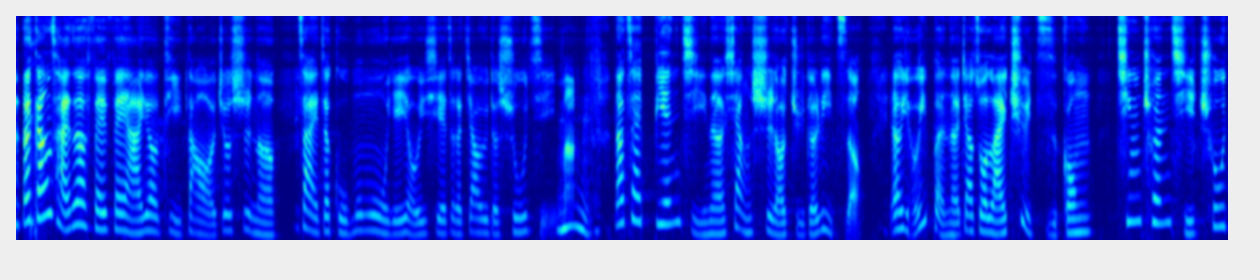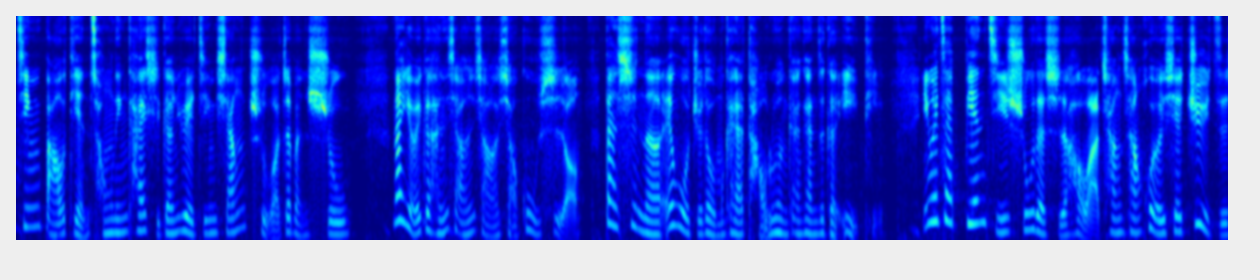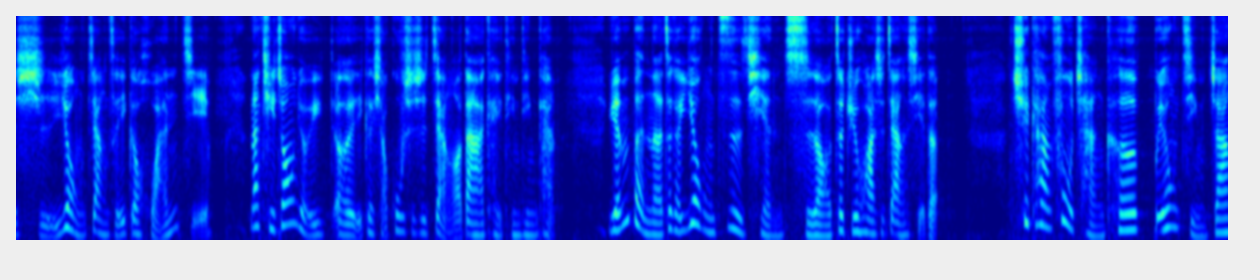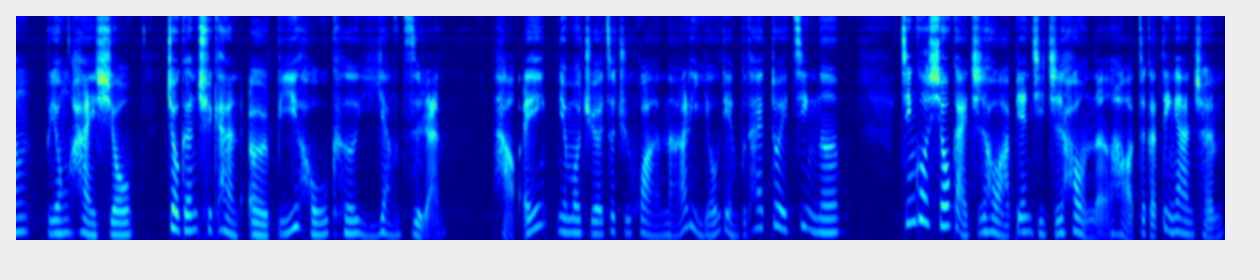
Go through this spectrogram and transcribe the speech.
那刚才这个菲菲啊，又提到就是呢，在这古木木也有一些这个教育的书籍嘛。嗯、那在编辑呢，像是哦，举个例子哦，呃，有一本呢叫做《来去子宫青春期初经宝典》，从零开始跟月经相处啊这本书。那有一个很小很小的小故事哦，但是呢，诶，我觉得我们可以来讨论看看这个议题，因为在编辑书的时候啊，常常会有一些句子使用这样子一个环节。那其中有一呃一个小故事是这样哦，大家可以听听看。原本呢，这个用字遣词哦，这句话是这样写的：去看妇产科不用紧张，不用害羞，就跟去看耳鼻喉科一样自然。好，哎，你有没有觉得这句话哪里有点不太对劲呢？经过修改之后啊，编辑之后呢，好，这个定案成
